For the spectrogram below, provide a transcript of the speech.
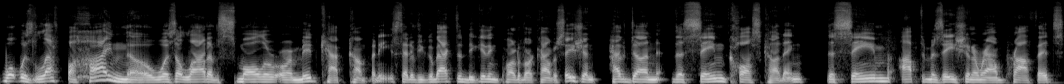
What was left behind, though, was a lot of smaller or mid cap companies that, if you go back to the beginning part of our conversation, have done the same cost cutting the same optimization around profits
